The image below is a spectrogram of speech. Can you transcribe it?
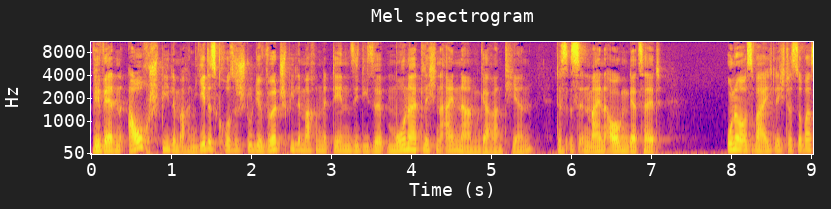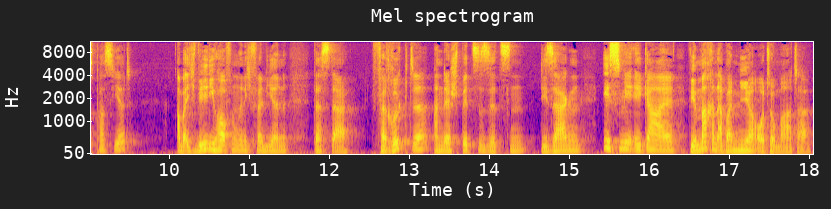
Wir werden auch Spiele machen. Jedes große Studio wird Spiele machen, mit denen sie diese monatlichen Einnahmen garantieren. Das ist in meinen Augen derzeit unausweichlich, dass sowas passiert. Aber ich will die Hoffnung nicht verlieren, dass da Verrückte an der Spitze sitzen, die sagen, ist mir egal, wir machen aber Nier Automata.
